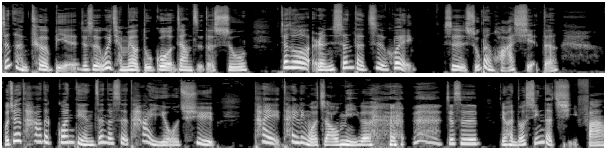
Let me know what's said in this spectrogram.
真的很特别，就是我以前没有读过这样子的书，叫做《人生的智慧》，是叔本华写的。我觉得他的观点真的是太有趣，太太令我着迷了，就是有很多新的启发，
